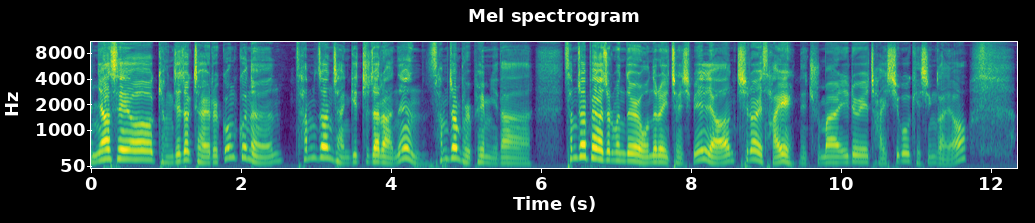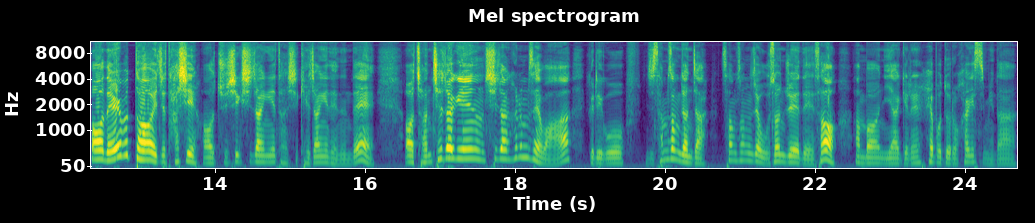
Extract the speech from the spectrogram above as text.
안녕하세요. 경제적 자유를 꿈꾸는 삼전 장기 투자라는 삼전 불패입니다. 삼전 패 가족 여러분들 오늘은 2021년 7월 4일 네, 주말 일요일 잘 쉬고 계신가요? 어, 내일부터 이제 다시 어, 주식 시장이 다시 개장이 되는데 어, 전체적인 시장 흐름세와 그리고 이제 삼성전자, 삼성전자 우선주에 대해서 한번 이야기를 해보도록 하겠습니다.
